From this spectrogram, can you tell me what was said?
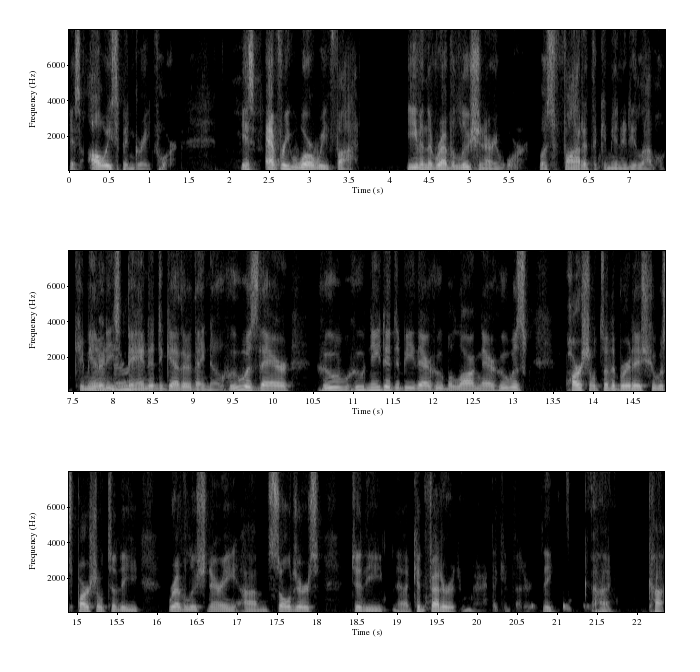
has always been great for is every war we fought even the revolutionary war was fought at the community level communities Mhm. banded together they know who was there who who needed to be there who belonged there who was partial to the british who was partial to the revolutionary um, soldiers to the uh, confederate the confederate the uh, con-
